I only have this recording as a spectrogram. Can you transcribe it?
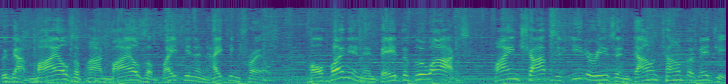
We've got miles upon miles of biking and hiking trails. Paul Bunyan and Babe the Blue Ox. Fine shops and eateries in downtown Bemidji.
